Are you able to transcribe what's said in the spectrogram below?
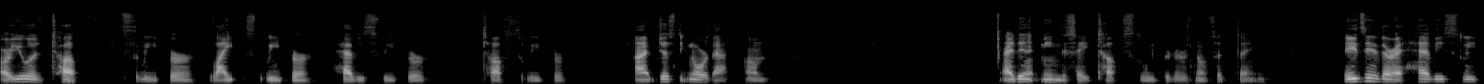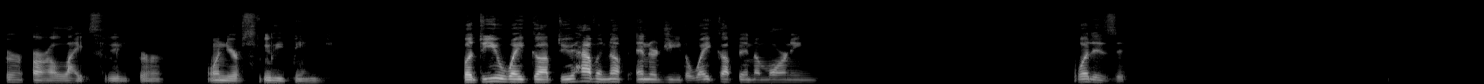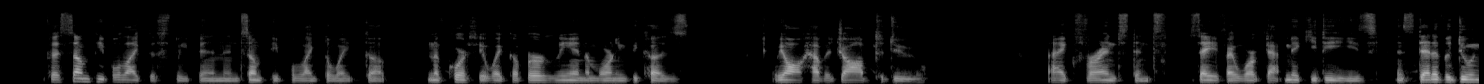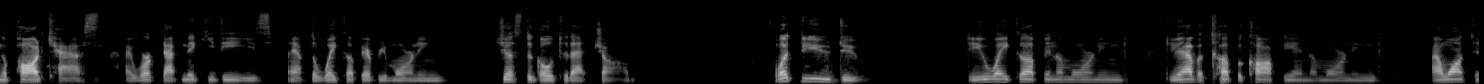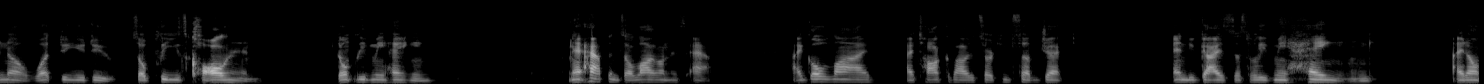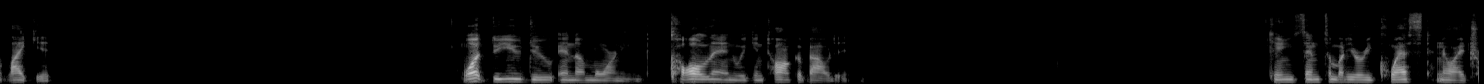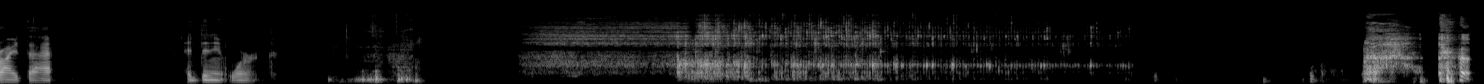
Are you a tough sleeper, light sleeper, heavy sleeper, tough sleeper? I just ignore that. Um I didn't mean to say tough sleeper. There's no such thing. It's either a heavy sleeper or a light sleeper when you're sleeping. But do you wake up? Do you have enough energy to wake up in the morning? What is it? Because some people like to sleep in and some people like to wake up. And of course, you wake up early in the morning because we all have a job to do. Like, for instance, say if I worked at Mickey D's, instead of doing a podcast, I worked at Mickey D's. I have to wake up every morning just to go to that job. What do you do? Do you wake up in the morning? Do you have a cup of coffee in the morning? I want to know what do you do? So please call in. Don't leave me hanging. It happens a lot on this app. I go live, I talk about a certain subject, and you guys just leave me hanging. I don't like it. What do you do in the morning? Call in, we can talk about it. Can you send somebody a request? No, I tried that. It didn't work.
